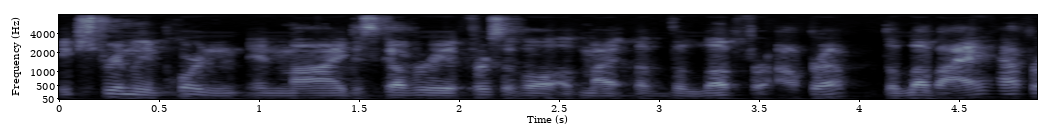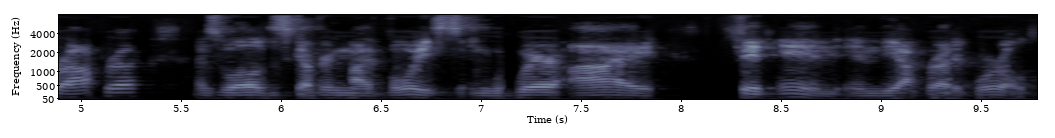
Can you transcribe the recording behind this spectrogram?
extremely important in my discovery of first of all of my of the love for opera the love i have for opera as well as discovering my voice and where i fit in in the operatic world.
